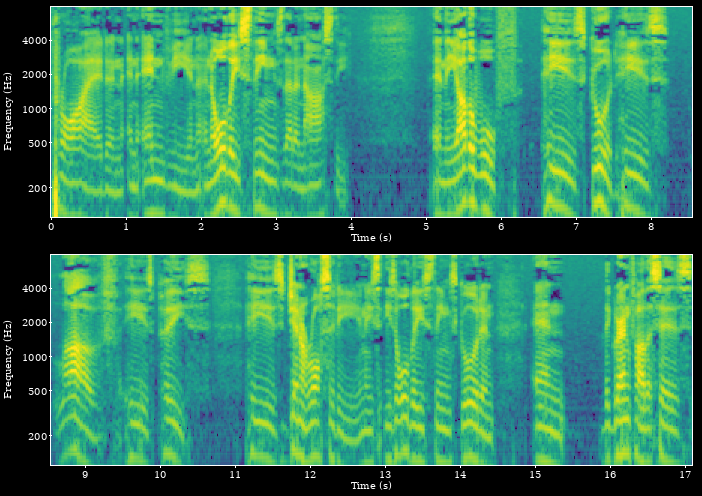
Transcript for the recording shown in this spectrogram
pride and, and envy and, and all these things that are nasty. And the other wolf, he is good, he is love, he is peace, he is generosity and he's, he's all these things good. And, and the grandfather says,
